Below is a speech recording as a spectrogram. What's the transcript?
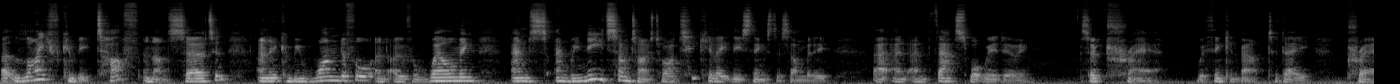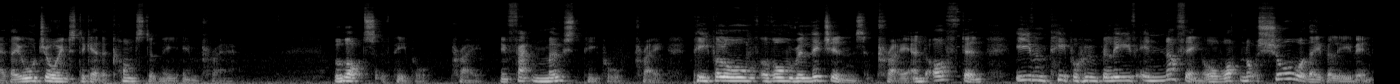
Uh, life can be tough and uncertain, and it can be wonderful and overwhelming, and, and we need sometimes to articulate these things to somebody, uh, and, and that's what we're doing. So, prayer, we're thinking about today prayer. They all joined together constantly in prayer. Lots of people pray. In fact, most people pray. People all, of all religions pray, and often even people who believe in nothing or what not sure what they believe in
